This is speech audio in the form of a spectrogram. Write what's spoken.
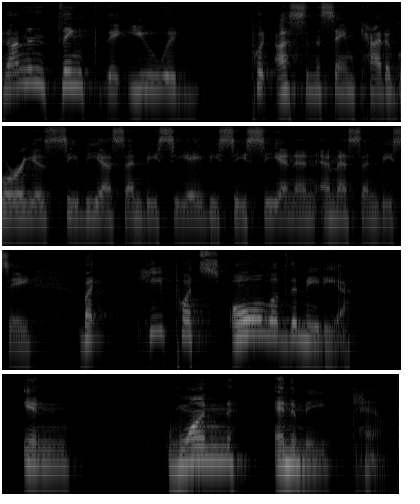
And I didn't think that you would put us in the same category as CBS, NBC, ABC, CNN, MSNBC, but he puts all of the media in one enemy camp.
